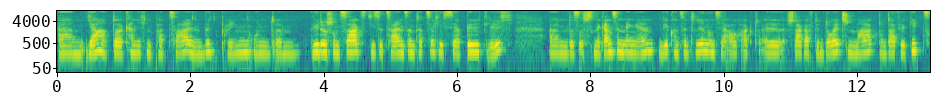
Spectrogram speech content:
Ähm, ja, da kann ich ein paar Zahlen mitbringen und ähm, wie du schon sagst, diese Zahlen sind tatsächlich sehr bildlich. Ähm, das ist eine ganze Menge. Wir konzentrieren uns ja auch aktuell stark auf den deutschen Markt und dafür gibt es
